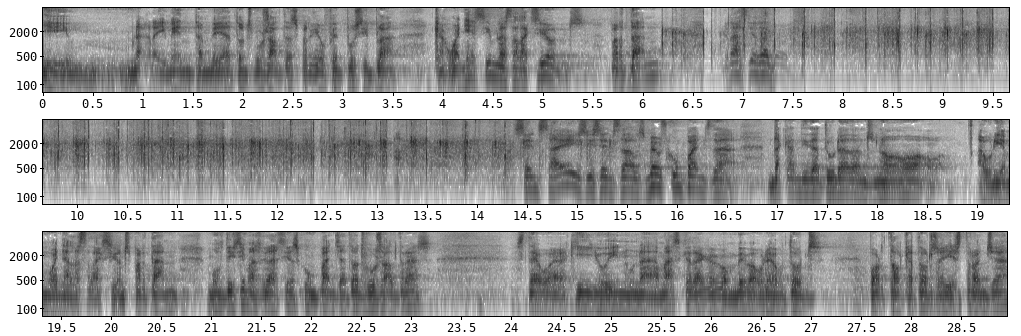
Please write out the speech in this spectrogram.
i un agraïment també a tots vosaltres perquè heu fet possible que guanyéssim les eleccions. Per tant, gràcies a tots. Sense ells i sense els meus companys de, de candidatura doncs no hauríem guanyat les eleccions. Per tant, moltíssimes gràcies companys a tots vosaltres. Esteu aquí lluint una màscara que com bé veureu tots porta el 14 i és taronja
